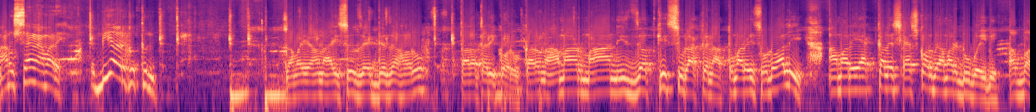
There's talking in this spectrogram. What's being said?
মানুষ চায় না আমারে। বিয়ে আর করতো না। জামাই এখন আইসো যাইতে যা হরো। তাড়াতাড়ি করো। কারণ আমার মা ইজ্জত কিচ্ছু রাখবে না। তোমার এই ছোট আলী আমার এই এককালে শেষ করবে আমার ডুবাইবে। আব্বা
